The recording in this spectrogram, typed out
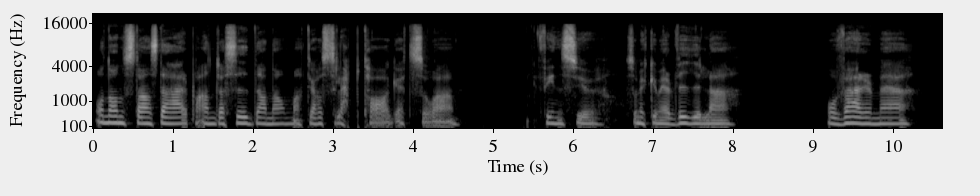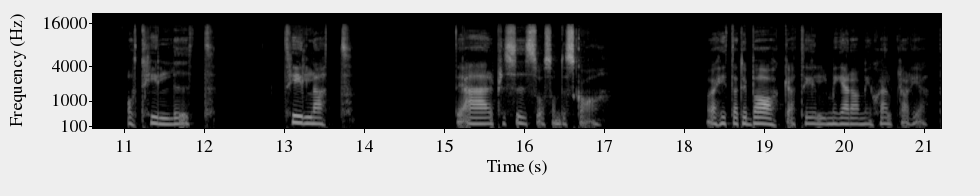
Och någonstans där på andra sidan om att jag har släppt taget så äh, finns ju så mycket mer vila och värme och tillit till att det är precis så som det ska. Och jag hittar tillbaka till mer av min självklarhet.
